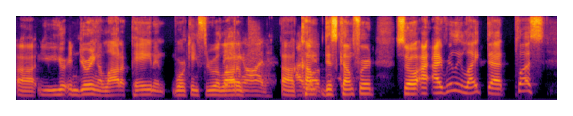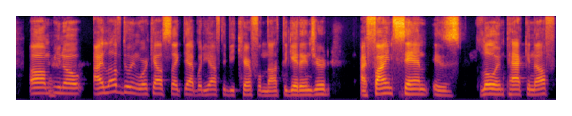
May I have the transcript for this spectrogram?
uh you're enduring a lot of pain and working through a lot of uh, com- discomfort so I, I really like that plus um, you know, I love doing workouts like that, but you have to be careful not to get injured. I find sand is low impact enough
